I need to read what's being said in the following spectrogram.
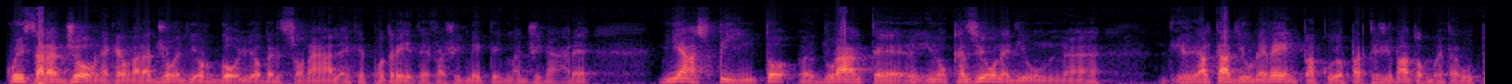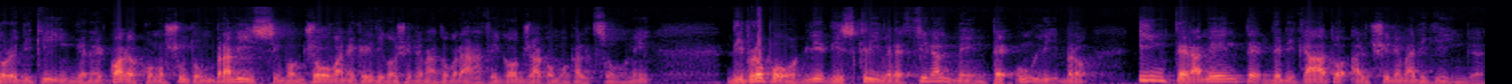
Questa ragione, che è una ragione di orgoglio personale che potrete facilmente immaginare, mi ha spinto eh, durante, in occasione di un in realtà di un evento a cui ho partecipato come traduttore di King, nel quale ho conosciuto un bravissimo giovane critico cinematografico, Giacomo Calzoni, di proporgli di scrivere finalmente un libro interamente dedicato al cinema di King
